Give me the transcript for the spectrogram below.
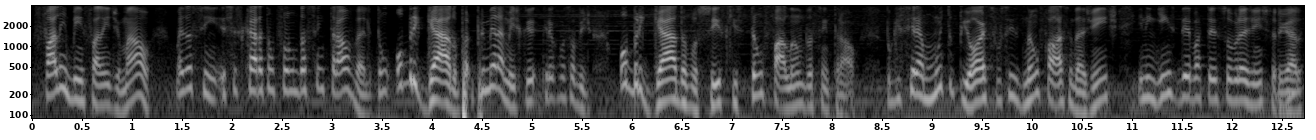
Falem bem, falem de mal, mas assim, esses caras estão falando da central, velho. Então, obrigado. Primeiramente, queria, queria começar o vídeo. Obrigado a vocês que estão falando da central. Porque seria muito pior se vocês não falassem da gente e ninguém se debatesse sobre a gente, tá ligado?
